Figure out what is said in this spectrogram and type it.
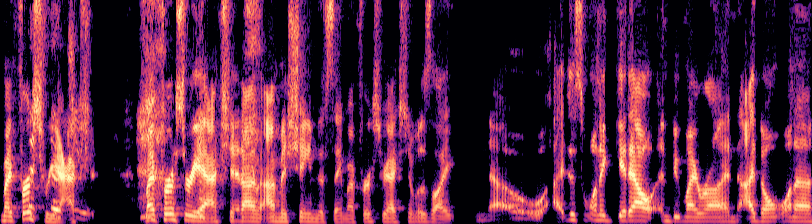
my first reaction, so my first reaction, I'm, I'm ashamed to say, my first reaction was like, "No, I just want to get out and do my run. I don't want to,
